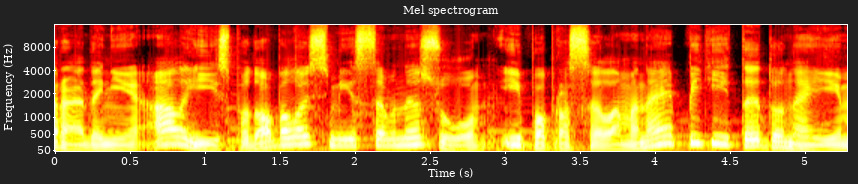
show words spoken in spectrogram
всередині, але їй сподобалось місце внизу, і попросила мене підійти до неї.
